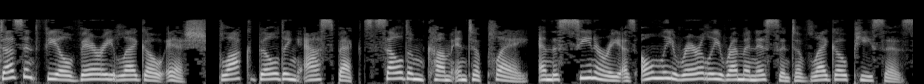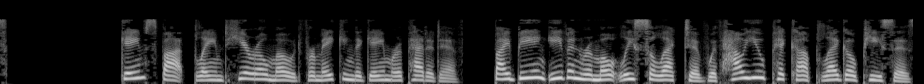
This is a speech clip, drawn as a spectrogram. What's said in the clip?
doesn't feel very LEGO-ish, block-building aspects seldom come into play, and the scenery is only rarely reminiscent of LEGO pieces. GameSpot blamed Hero Mode for making the game repetitive. By being even remotely selective with how you pick up LEGO pieces,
